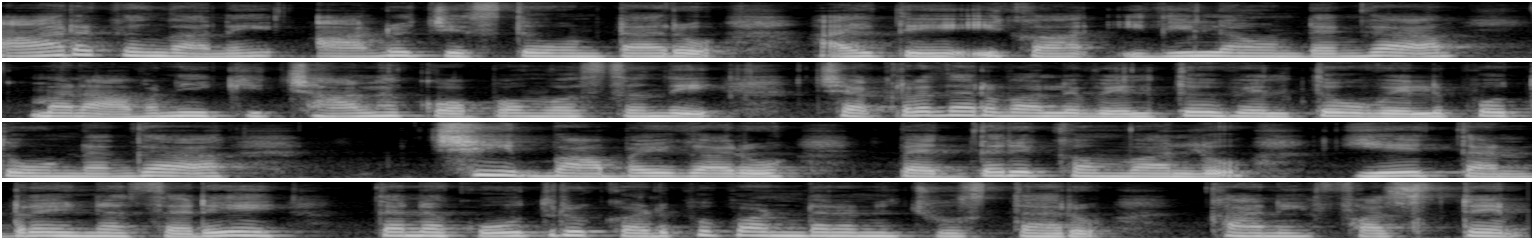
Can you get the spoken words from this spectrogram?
ఆ రకంగానే ఆలోచిస్తూ ఉంటారు. అయితే ఇక ఇదిలా ఉండగా మన అవనికి చాలా కోపం వస్తుంది. చక్రధర్ వాళ్ళు వెళ్తూ వెళ్తూ వెళ్ళిపోతూ ఉండగా ఛీ బాబాయ్ గారు పెద్దరికం వాళ్ళు. ఏ తండ్రి అయినా సరే తన కూతురు కడుపు పండాలని చూస్తారు. కానీ ఫస్ట్ టైం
